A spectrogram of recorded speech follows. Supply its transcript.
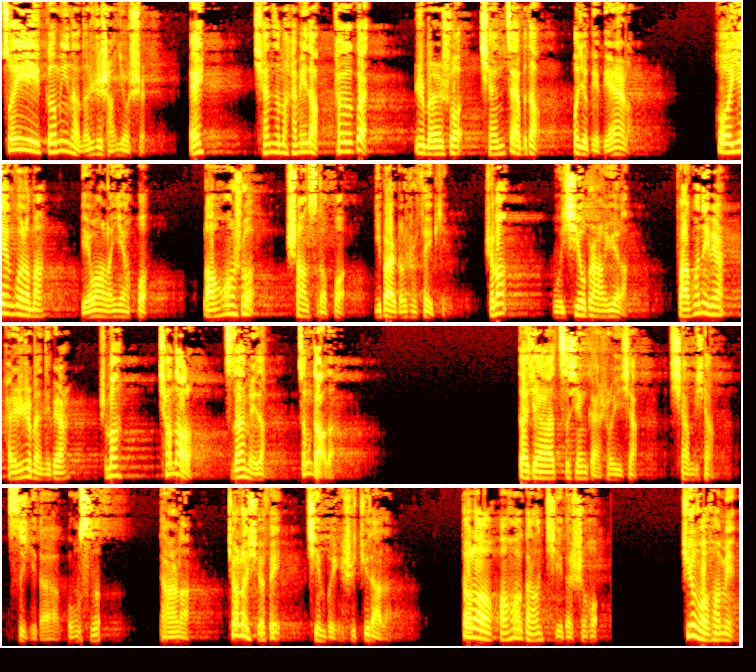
所以革命党的日常就是：哎，钱怎么还没到？快快快！日本人说钱再不到，货就给别人了。货验过了吗？别忘了验货。老黄说上次的货一半都是废品。什么？武器又不让运了？法国那边还是日本那边？什么？枪到了，子弹没了，怎么搞的？大家自行感受一下，像不像自己的公司？当然了，交了学费，进步也是巨大的。到了黄花岗起义的时候，军火方面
